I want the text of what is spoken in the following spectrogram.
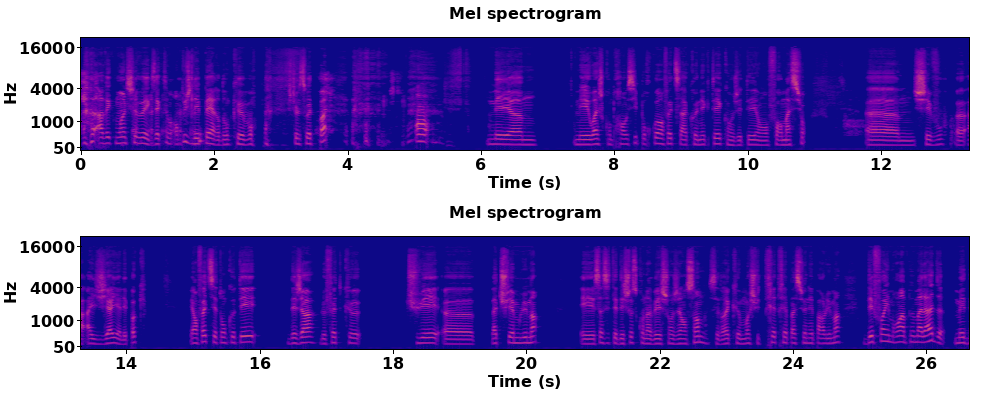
Avec moins de cheveux, exactement. En plus, je les perds, donc euh, bon, je te le souhaite pas. Mais mais ouais, je comprends aussi pourquoi en fait ça a connecté quand j'étais en formation euh, chez vous euh, à IGI à l'époque. Et en fait, c'est ton côté déjà le fait que tu es, euh, bah, tu aimes l'humain. Et ça, c'était des choses qu'on avait échangées ensemble. C'est vrai que moi, je suis très très passionné par l'humain. Des fois, il me rend un peu malade, mais,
